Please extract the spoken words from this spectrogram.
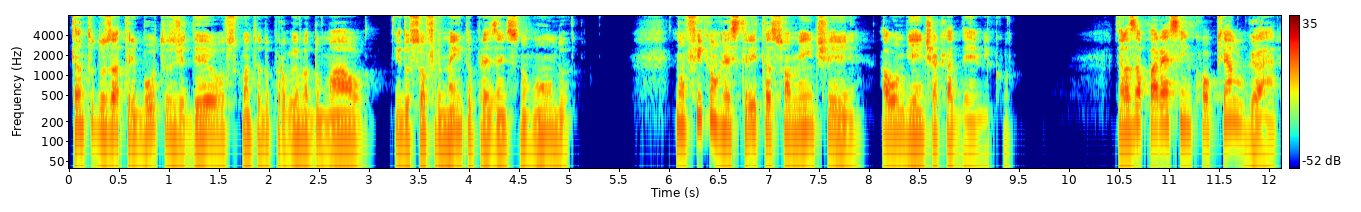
tanto dos atributos de Deus quanto do problema do mal e do sofrimento presentes no mundo, não ficam restritas somente ao ambiente acadêmico. Elas aparecem em qualquer lugar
